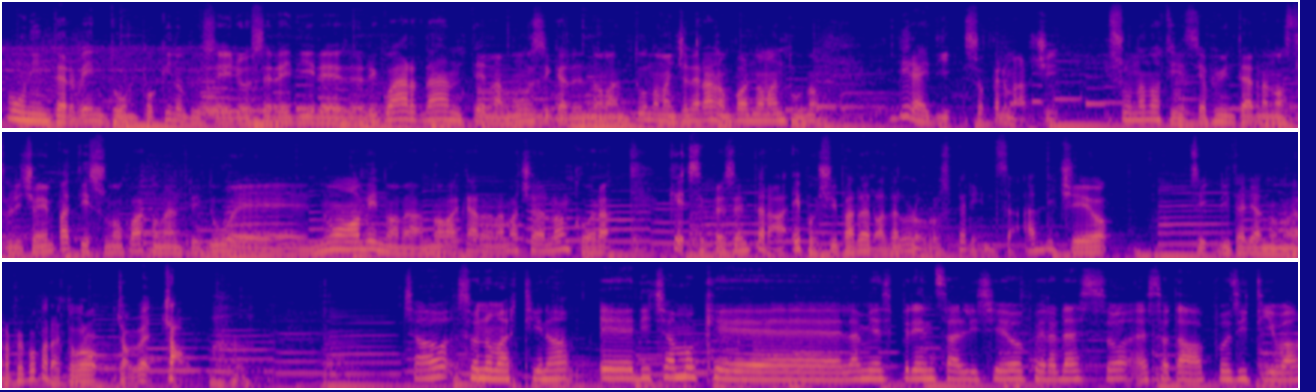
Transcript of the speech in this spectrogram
Dopo un intervento un pochino più serio, oserei dire, riguardante la musica del 91, ma in generale un po' il 91, direi di soffermarci su una notizia più interna al nostro liceo. Infatti sono qua con altri due nuovi, nuova, nuova carne da macello ancora, che si presenterà e poi ci parlerà della loro esperienza al liceo. Sì, l'italiano non era proprio corretto, però ciao, beh, ciao! Ciao, sono Martina e diciamo che la mia esperienza al liceo per adesso è stata positiva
